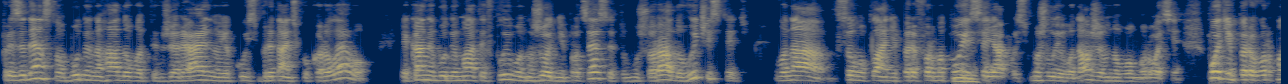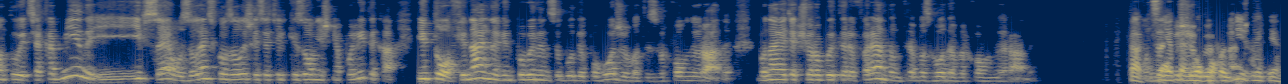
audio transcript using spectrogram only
президентства буде нагадувати вже реально якусь британську королеву. Яка не буде мати впливу на жодні процеси, тому що раду вичистять, вона в цьому плані переформатується якось, можливо, да, вже в новому році. Потім переформатується Кабмін, і, і все. У Зеленського залишиться тільки зовнішня політика, і то фінально він повинен це буде погоджувати з Верховною Радою. Бо навіть якщо робити референдум, треба згода Верховної Ради. Так, Оце є певні запобіжники.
